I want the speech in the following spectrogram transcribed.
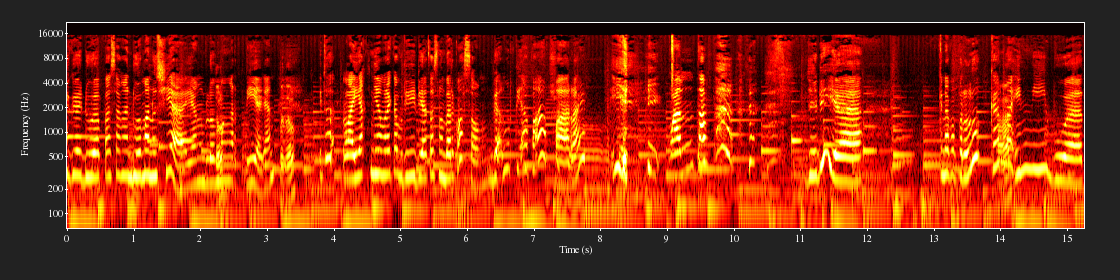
juga dua pasangan dua manusia yang belum Betul. mengerti ya kan Betul. itu layaknya mereka berdiri di atas lembar kosong nggak ngerti apa-apa right ih mantap jadi ya kenapa perlu karena Hah? ini buat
